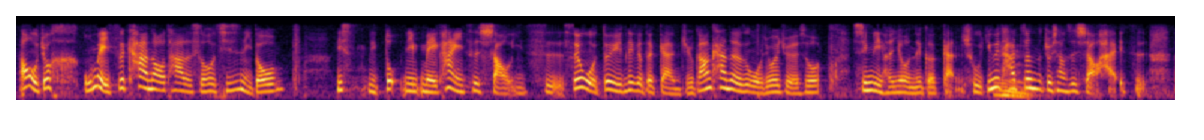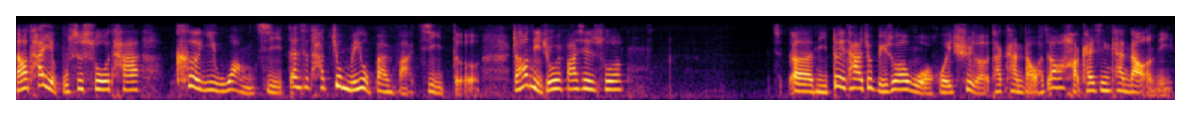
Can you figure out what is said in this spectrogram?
然后我就我每次看到她的时候，其实你都。你你都你每看一次少一次，所以我对于那个的感觉，刚刚看的时候我就会觉得说心里很有那个感触，因为他真的就像是小孩子，然后他也不是说他刻意忘记，但是他就没有办法记得，然后你就会发现说，呃，你对他就比如说我回去了，他看到我，他就好开心看到了你。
